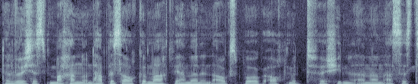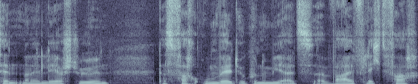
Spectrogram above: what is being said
dann würde ich das machen und habe es auch gemacht. Wir haben dann in Augsburg auch mit verschiedenen anderen Assistenten an den Lehrstühlen das Fach Umweltökonomie als Wahlpflichtfach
